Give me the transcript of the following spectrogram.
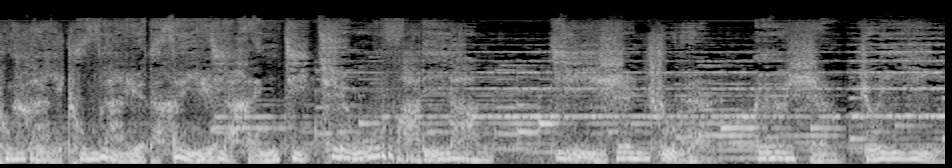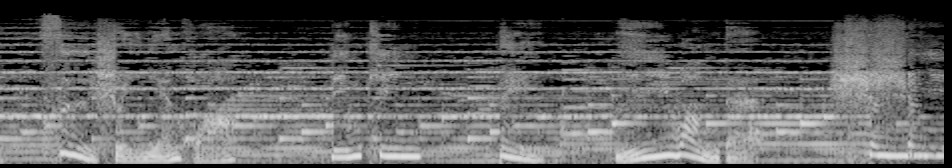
冲淡岁月的岁月的痕迹，却无法抵挡记忆深处的歌声。追忆似水年华，聆听被遗忘的声音。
